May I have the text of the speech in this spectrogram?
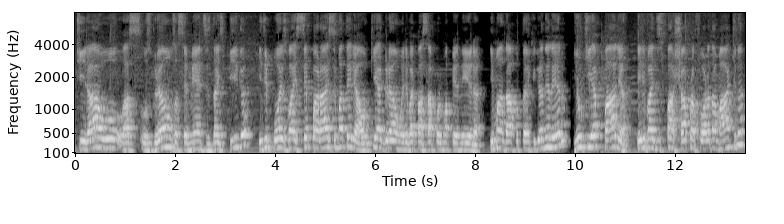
tirar o, as, os grãos, as sementes da espiga e depois vai separar esse material. O que é grão, ele vai passar por uma peneira e mandar para o tanque graneleiro e o que é palha, ele vai despachar para fora da máquina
